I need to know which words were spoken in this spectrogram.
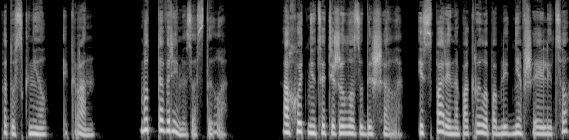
Потускнел экран. Будто время застыло. Охотница тяжело задышала. Испарина покрыла побледневшее лицо,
